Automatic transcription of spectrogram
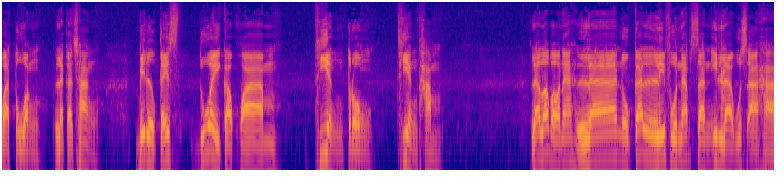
ว่าตวงและก็ชั่ง بالقسط ด้วยกับความเที่ยงตรงเที่ยงธรรม แล้วเราบอกนะلا نكلف نفسا إلا وسعها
